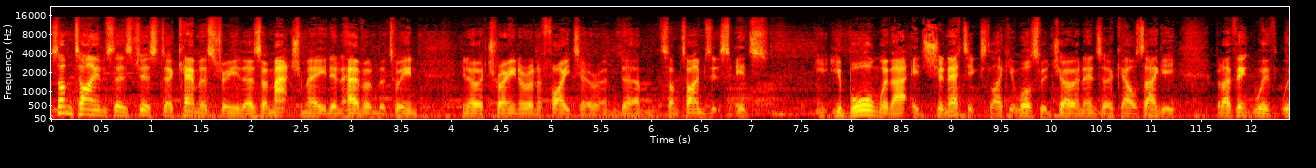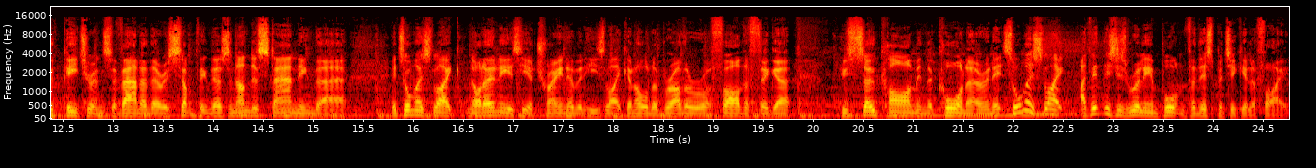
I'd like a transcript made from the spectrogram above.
sometimes there's just a chemistry. There's a match made in heaven between, you know, a trainer and a fighter, and um, sometimes it's it's you're born with that. It's genetics, like it was with Joe and Enzo Calzaghe. But I think with, with Peter and Savannah, there is something, there's an understanding there. It's almost like not only is he a trainer, but he's like an older brother or a father figure who's so calm in the corner. And it's almost like, I think this is really important for this particular fight.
